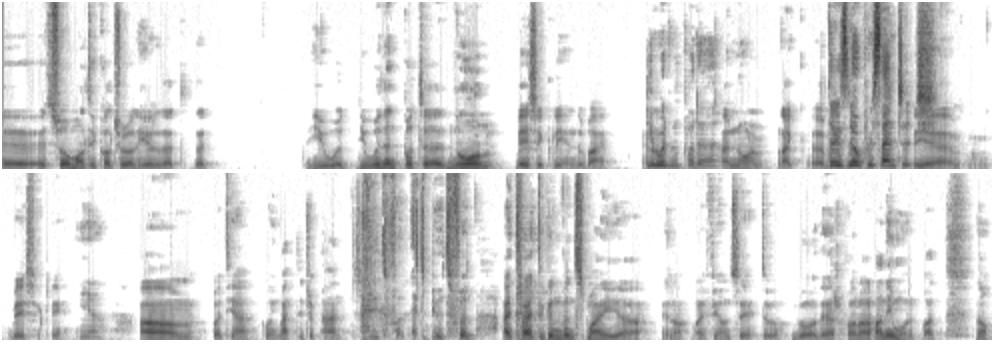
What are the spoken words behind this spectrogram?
uh, it's so multicultural here that that you would you wouldn't put a norm basically in Dubai. You know, wouldn't put a. a norm like um, There's no percentage. yeah, basically. Yeah. Um, but yeah, going back to Japan, it's beautiful. It's beautiful. I tried to convince my, uh, you know, my fiance to go there for our honeymoon, but no,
